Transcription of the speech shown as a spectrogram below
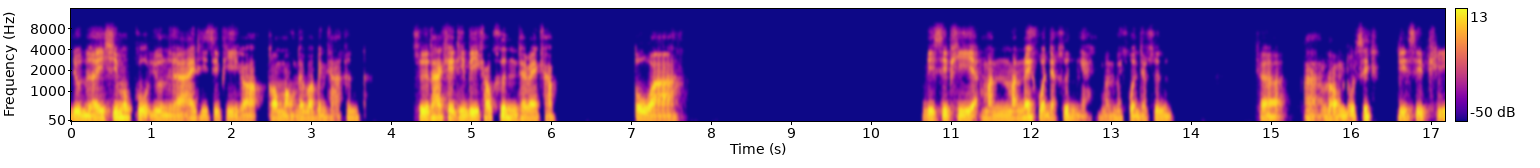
อยู่เหนืออิชิโมกุอยู่เหนือ ITCP ก็ก็มองได้ว่าเป็นขาขึ้น คือถ้า KTB เข้าขึ้นใช่ไหมครับ ตัว BCP อะมันมันไม่ควรจะขึ้นไง มันไม่ควรจะขึ้น ก็อ่า ลองดูสิ BCP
